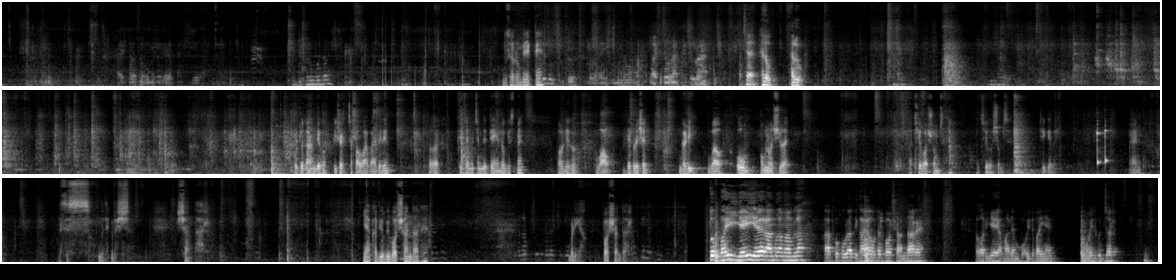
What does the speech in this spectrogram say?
दूसरा रूम भी देखते हैं। अच्छा हेलो। हेलो। होटल का नाम देखो टी शर्ट छपा हुआ है बायबेलिन और किचन विचन देते हैं लोग इसमें। और देखो वाओ डेकोरेशन घड़ी वाओ ओम ओम नमः शिवाय। अच्छे वॉशरूम्स हैं, अच्छे वॉशरूम्स हैं। ठीक है भाई। And this is the decoration शानदार। यहाँ का व्यू भी बहुत शानदार है। बढ़िया। बहुत शानदार तो भाई यही है राम का मामला। आपको पूरा दिखाया होटल बहुत शानदार है। और ये हमारे मोहित भाई हैं। मोहित गुज्जर।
